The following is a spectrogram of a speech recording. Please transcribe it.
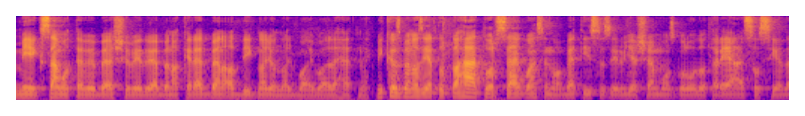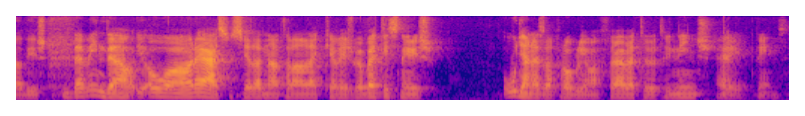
még számottevő belső védő ebben a keretben, addig nagyon nagy bajban lehetnek. Miközben azért ott a hátországban szerintem a Betis azért ügyesen mozgolódott, a Real Sociedad is. De minden, jó, a Real Sociedadnál talán legkevésbé, a Betisnél is ugyanez a probléma felvetődött, hogy nincs elég pénz.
